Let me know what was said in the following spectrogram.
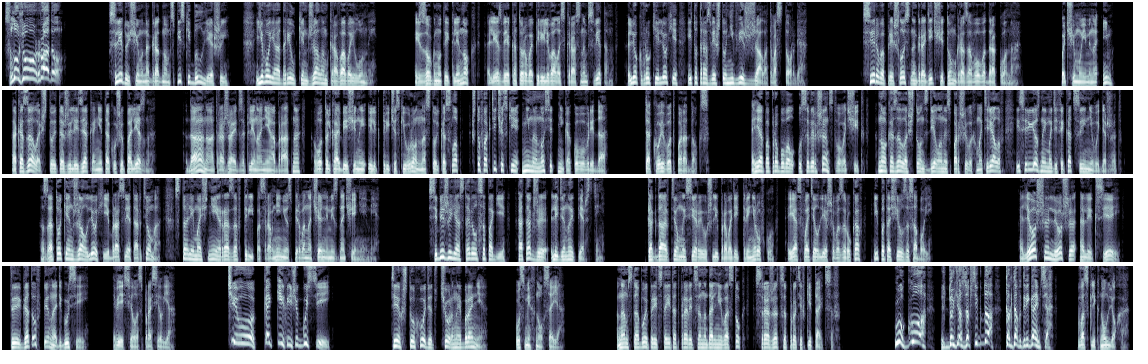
«Служу роду!» Следующим в наградном списке был Леший. Его я одарил кинжалом кровавой луны. Изогнутый клинок, лезвие которого переливалось красным светом, лег в руки Лехи, и тот разве что не визжал от восторга. Серого пришлось наградить щитом грозового дракона. Почему именно им? Оказалось, что эта железяка не так уж и полезна. Да, она отражает заклинание обратно, вот только обещанный электрический урон настолько слаб, что фактически не наносит никакого вреда. Такой вот парадокс. Я попробовал усовершенствовать щит, но оказалось, что он сделан из паршивых материалов и серьезной модификации не выдержит. Зато кинжал Лехи и браслет Артема стали мощнее раза в три по сравнению с первоначальными значениями. Себе же я оставил сапоги, а также ледяной перстень. Когда Артем и Серый ушли проводить тренировку, я схватил Лешего за рукав и потащил за собой. «Леша, Леша, Алексей, ты готов пинать гусей?» — весело спросил я. «Чего? Каких еще гусей?» «Тех, что ходят в черной броне», — усмехнулся я. «Нам с тобой предстоит отправиться на Дальний Восток сражаться против китайцев». «Ого! Да я завсегда, когда выдвигаемся!» — воскликнул Леха.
